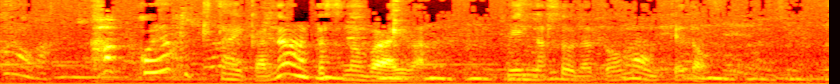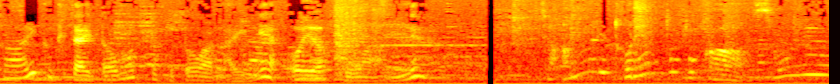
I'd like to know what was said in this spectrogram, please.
黒はかっこよく着たいかな私の場合は。みんなそうだと思うけど。可愛く着たいと思ったことはないねお洋服はねじゃああんまりトレンドとかそういうのを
